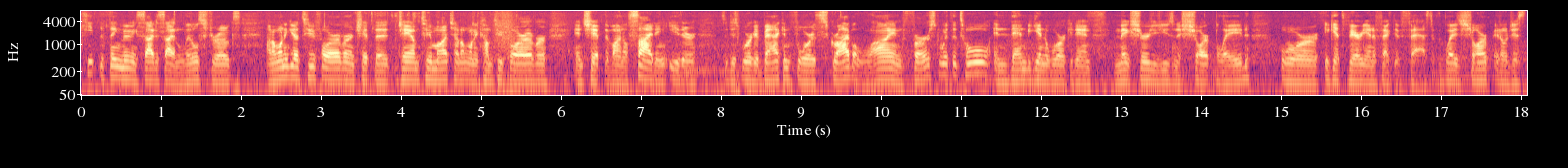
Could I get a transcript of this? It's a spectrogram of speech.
keep the thing moving side to side in little strokes. I don't want to go too far over and chip the jamb too much. I don't want to come too far over and chip the vinyl siding either. So just work it back and forth scribe a line first with the tool and then begin to work it in. Make sure you're using a sharp blade or it gets very ineffective fast. If the blade's sharp it'll just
